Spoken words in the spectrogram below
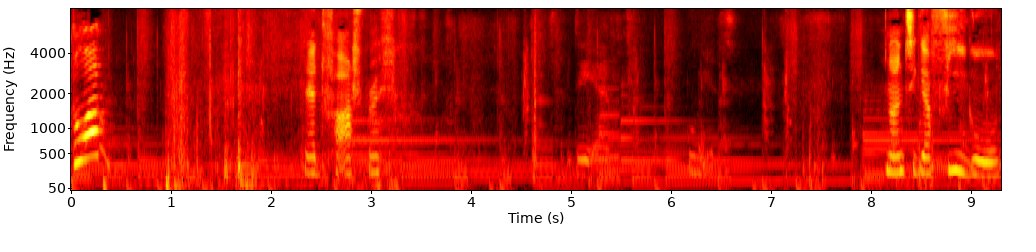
Sturm. Ja, du verarsch mich. DM. Uh, jetzt. 90er Figo.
